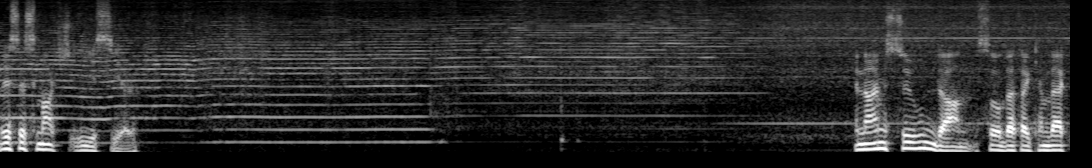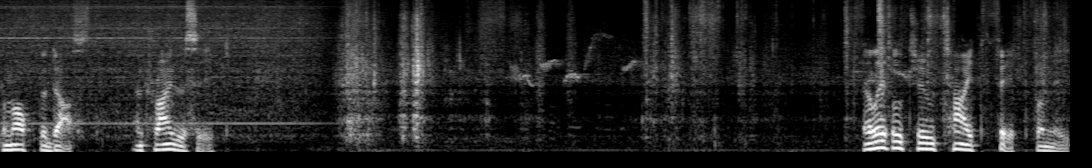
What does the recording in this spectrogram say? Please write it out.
This is much easier. And I'm soon done so that I can vacuum off the dust and try the seat. A little too tight fit for me,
